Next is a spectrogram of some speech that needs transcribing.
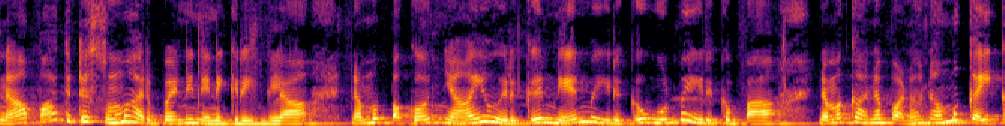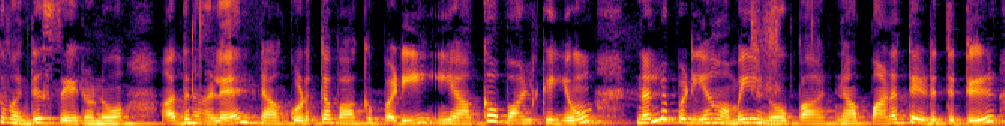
நான் பார்த்துட்டு சும்மா இருப்பேன்னு நினைக்கிறீங்களா? நம்ம பக்கம் நியாயம் இருக்குது நேர்மை இருக்குது உண்மை இருக்குப்பா. நமக்கான பணம் நம்ம கைக்கு வந்து சேரணும். அதனால நான் கொடுத்த வாக்குப்படி என் அக்கா வாழ்க்கையும் நல்லபடியாக அமையணும்ப்பா. நான் பணத்தை எடுத்துட்டு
